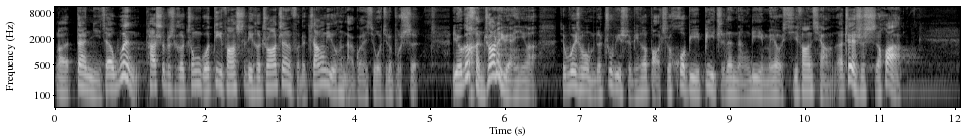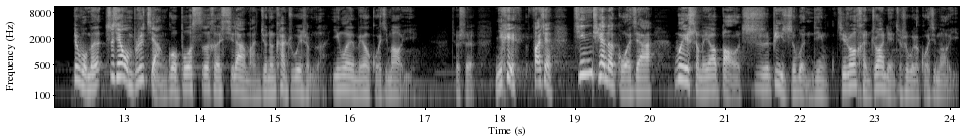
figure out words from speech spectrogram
呃，但你在问它是不是和中国地方势力和中央政府的张力有很大关系？我觉得不是，有个很重要的原因啊，就为什么我们的铸币水平和保持货币币值的能力没有西方强？那这也是实话。就我们之前我们不是讲过波斯和希腊嘛，你就能看出为什么了，因为没有国际贸易。就是你可以发现，今天的国家为什么要保持币值稳定？其中很重要一点就是为了国际贸易。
